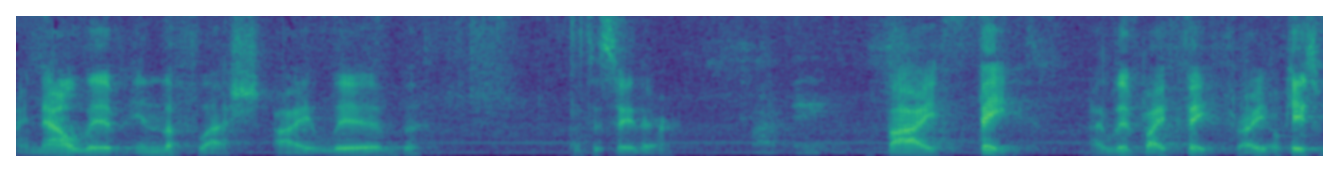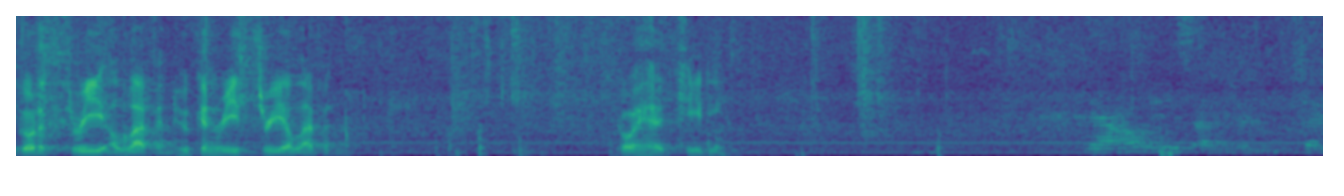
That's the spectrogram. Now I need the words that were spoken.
I now live in the flesh. I live, what's it say there? By faith. By faith. I live by faith, right? Okay, so go to 311. Who can read 311? Go ahead, Katie. Now it is evident that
